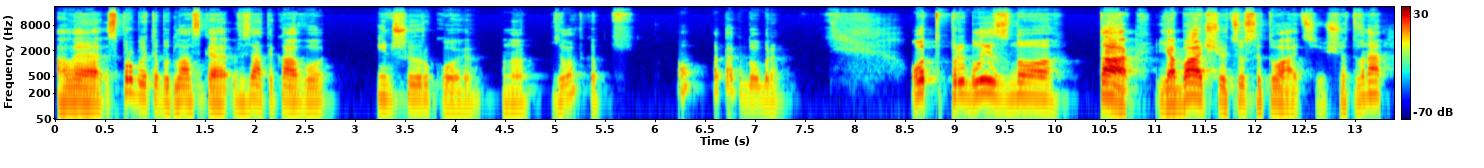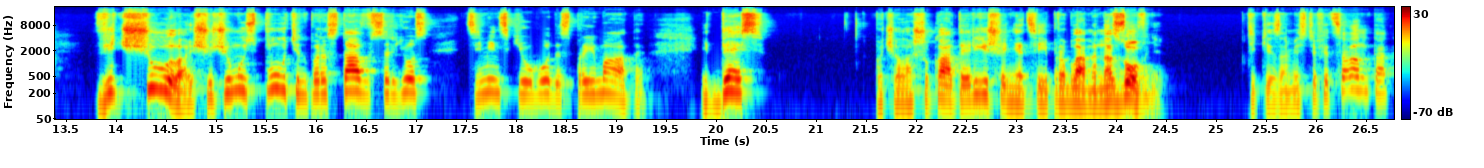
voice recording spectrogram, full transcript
Але спробуйте, будь ласка, взяти каву іншою рукою. Вона взяла така. О, а так добре. От приблизно так я бачу цю ситуацію, що от вона відчула, що чомусь Путін перестав всерйоз ці мінські угоди сприймати. І десь почала шукати рішення цієї проблеми назовні. Тільки замість офіціанта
